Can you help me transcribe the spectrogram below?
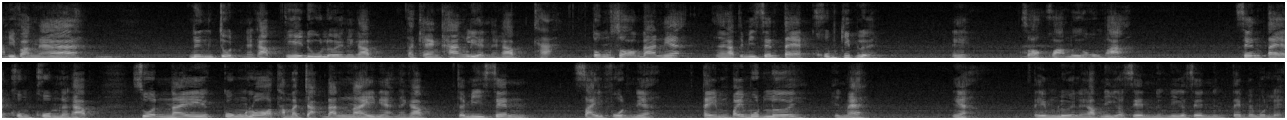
ม พี่ฟังนะอืม หนึ่งจุดนะครับ ที่ให้ดูเลยนะครับตะแคงข้างเหรียญนะครับ ค่ะ ตรงศอกด้านเนี้ยนะครับ จะมีเส้นแตกคมกริบเลยนี่ศอกขวามือขององค์พระ เส้นแตกคมๆนะครับ ส่วนในกรงล้อธรรมจักรด้านในเนี่ยนะครับ จะมีเส้นใส่ฝนเนี่ยเต็มไปหมดเลยเห็นไหมเนี่ยเต็มเลยนะครับนี่ก็เส้นหนึ่งนี่ก็เส้นหนึ่งเต็มไปหมดเลย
